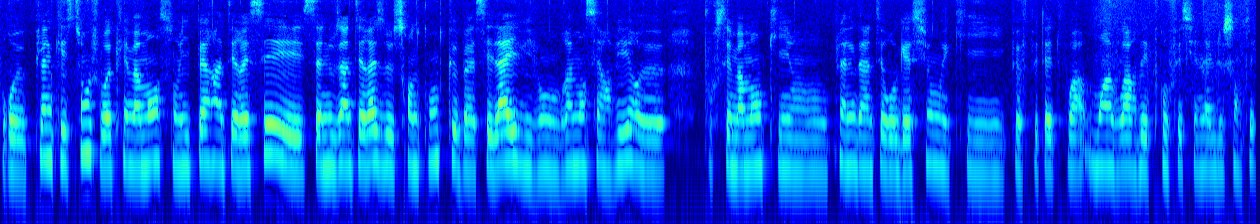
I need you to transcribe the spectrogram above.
pour euh, plein de questions. Je vois que les mamans sont hyper intéressées et ça nous intéresse de se rendre compte que bah, ces lives, ils vont vraiment servir euh, pour ces mamans qui ont plein d'interrogations et qui peuvent peut-être moins voir des professionnels de santé.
